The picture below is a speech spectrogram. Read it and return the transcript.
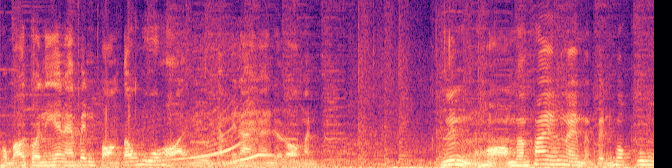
ผมเอาตัวนี้นะเป็นฟองเต้าหู้ห่อไม่รู้จำไม่ได้นะ เดี๋ยวลองมันนิ่มหอมกับไส้ข้างในเหมือนเป็นพวกกุ้ง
